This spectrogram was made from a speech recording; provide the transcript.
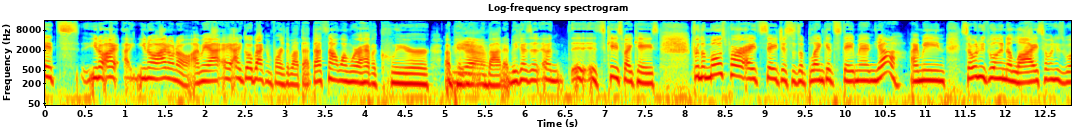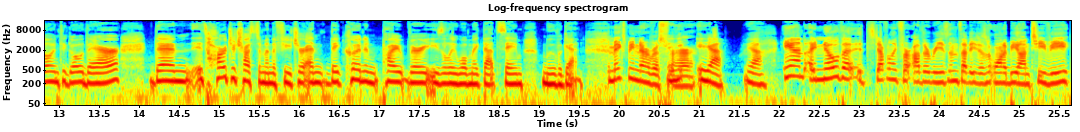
it's you know I, I you know I don't know. I mean I, I go back and forth about that. That's not one where I have a clear opinion Yeah. about it because it, it, it's case by case. For the most part, I'd say just as a blanket statement, yeah. I mean, someone who's willing to lie, someone who's willing to go there, then it's hard to trust them in the future, and they could and probably very easily will make that same move again. It makes me nervous for her. Yeah, yeah. And I know that it's definitely for other reasons that he doesn't want to be on TV.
